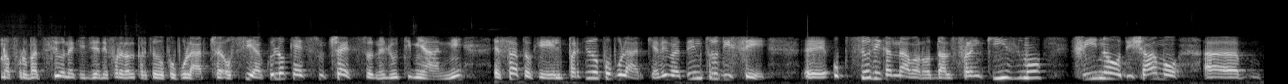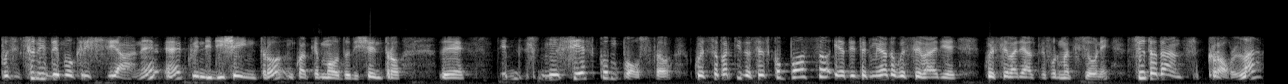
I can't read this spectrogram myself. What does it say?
una, formazione che viene fuori dal Partito Popolare, cioè, ossia quello che è successo negli ultimi anni è stato che il Partito Popolare che aveva dentro di sé eh, opzioni che andavano dal franchismo fino diciamo, a posizioni democristiane, eh, quindi di centro, in qualche modo di centro eh, si è scomposto, questo partito si è scomposto e ha determinato queste varie, queste varie altre formazioni. Ciutadans crolla,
